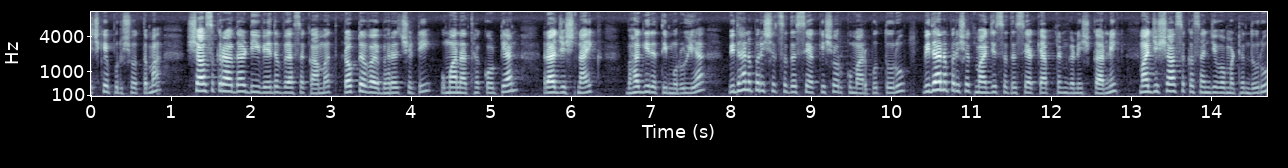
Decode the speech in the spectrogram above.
ಎಚ್ಕೆ ಪುರುಷೋತ್ತಮ, ಶಾಸಕರಾದ D Vedavyas Kamath, doctor Y Bharath Shetty, Umanath Kotian, Rajesh Naik, Bhagirathi Murulya, Vidhan Parishad ಸದಸ್ಯ ಕಿಶೋರ್ ಕುಮಾರ್ ಪುತ್ತೂರು, ವಿಧಾನ ಪರಿಷತ್ ಮಾಜಿ ಸದಸ್ಯ ಕ್ಯಾಪ್ಟನ್ ಗಣೇಶ್ ಕಾರ್ನಿಕ್, ಮಾಜಿ ಶಾಸಕ ಸಂಜೀವ ಮಠಂದೂರು,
